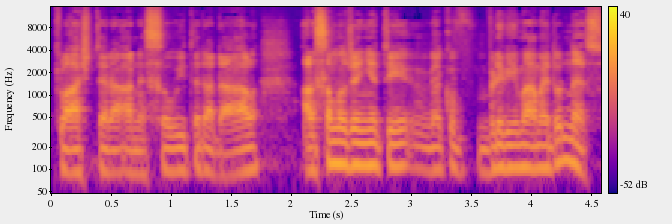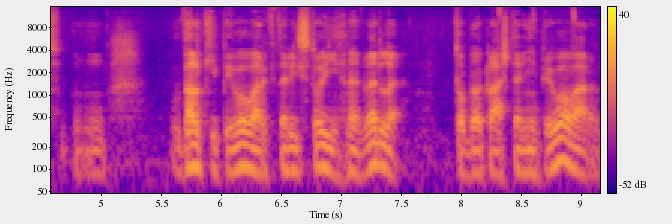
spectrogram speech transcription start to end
kláštera a nesou ji teda dál. Ale samozřejmě ty jako vlivy máme dodnes. Velký pivovar, který stojí hned vedle, to byl klášterní pivovar.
